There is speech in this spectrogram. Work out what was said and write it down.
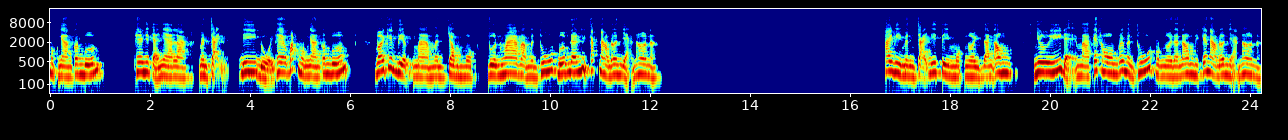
một ngàn con bướm. Theo như cả nhà là mình chạy đi đuổi theo bắt một ngàn con bướm. Với cái việc mà mình trồng một vườn hoa và mình thu hút bướm đến thì cách nào đơn giản hơn à thay vì mình chạy đi tìm một người đàn ông như ý để mà kết hôn với mình thu hút một người đàn ông thì cái nào đơn giản hơn à?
